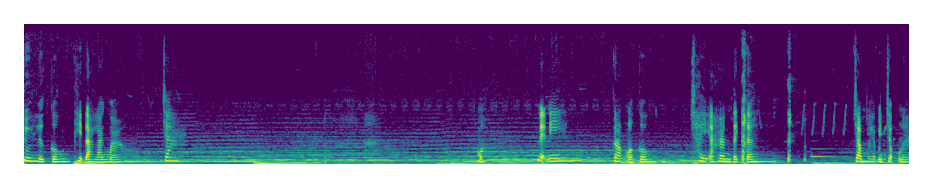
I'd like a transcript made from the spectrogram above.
ជួយលើកកូនធីតាឡើងមកចាមកអ្នកនាងក្រោកមកកូនឆៃអាហារបន្តិចទៅចាំម៉ែបញ្ចុកណា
